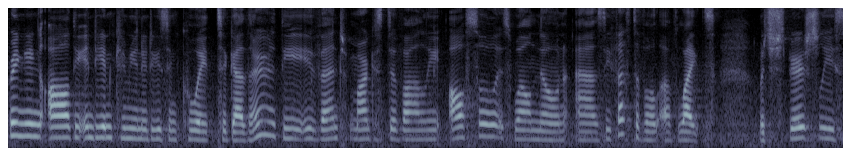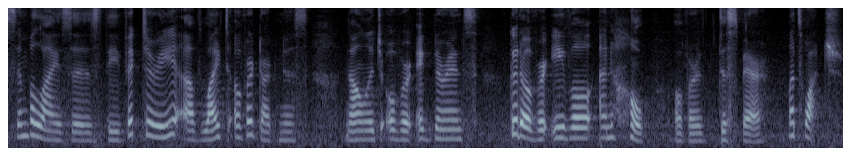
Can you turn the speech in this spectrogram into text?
Bringing all the Indian communities in Kuwait together, the event marks Diwali also is well known as the Festival of Lights, which spiritually symbolizes the victory of light over darkness, knowledge over ignorance, good over evil, and hope over despair. Let's watch.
